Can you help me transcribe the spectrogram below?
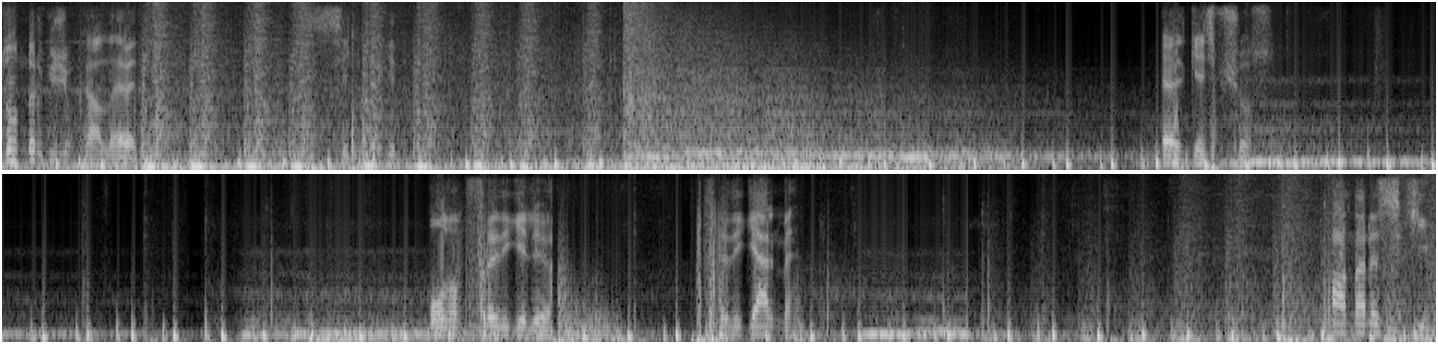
%14 gücüm kaldı evet. Siktir git. Evet geçmiş olsun. Oğlum Freddy geliyor. Freddy gelme. Ananı sikeyim.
